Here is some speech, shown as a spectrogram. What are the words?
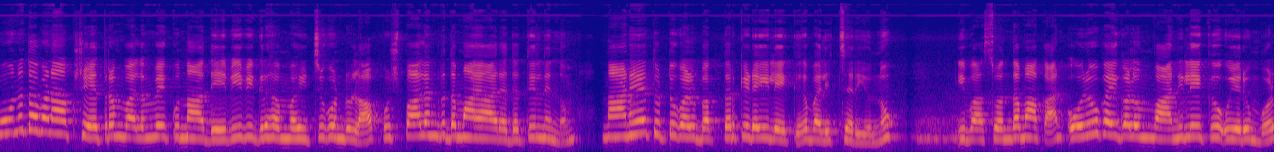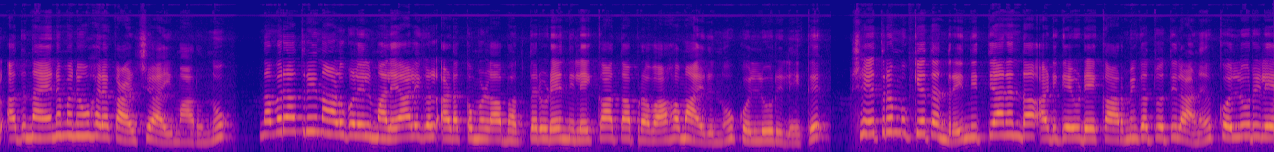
മൂന്ന് തവണ ക്ഷേത്രം വലം വെക്കുന്ന ദേവീ വിഗ്രഹം വഹിച്ചുകൊണ്ടുള്ള പുഷ്പാലങ്കൃതമായ രഥത്തിൽ നിന്നും നാണയത്തുട്ടുകൾ ഭക്തർക്കിടയിലേക്ക് വലിച്ചെറിയുന്നു. ഇവ സ്വന്തമാക്കാൻ ഓരോ കൈകളും വാനിലേക്ക് ഉയരുമ്പോൾ അത് നയനമനോഹര കാഴ്ചയായി മാറുന്നു. നവരാത്രി നാളുകളിൽ മലയാളികൾ അടക്കമുള്ള ഭക്തരുടെ നിലയ്ക്കാത്ത പ്രവാഹമായിരുന്നു കൊല്ലൂരിലേക്ക്. ക്ഷേത്രം മുഖ്യതന്ത്രി നിത്യാനന്ദ അടികയുടെ കാർമ്മികത്വത്തിലാണ് കൊല്ലൂരിലെ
